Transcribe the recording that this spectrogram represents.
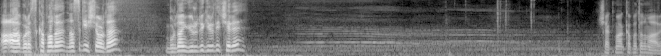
Aa burası kapalı. Nasıl geçti orada? Buradan yürüdü girdi içeri. Çakmağı kapatalım abi.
